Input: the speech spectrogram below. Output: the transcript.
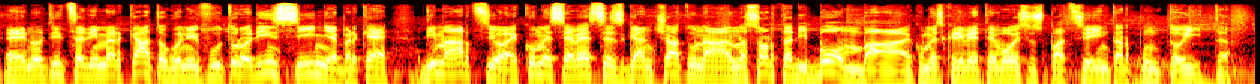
eh, notizia di mercato con il futuro di Insigne perché Di Marzio è come se avesse sganciato una, una sorta di bomba, come scrivete voi su spaziointer.it.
